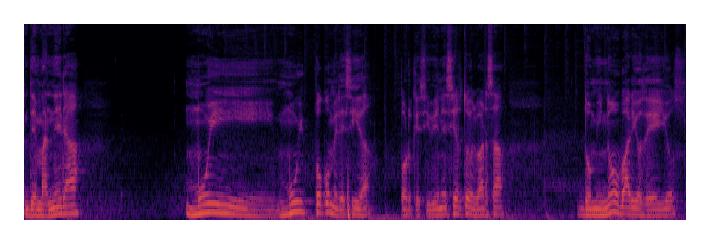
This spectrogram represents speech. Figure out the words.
de manera muy, muy poco merecida, porque si bien es cierto, el Barça dominó varios de ellos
